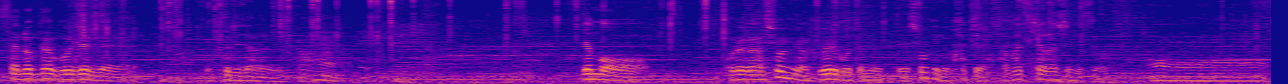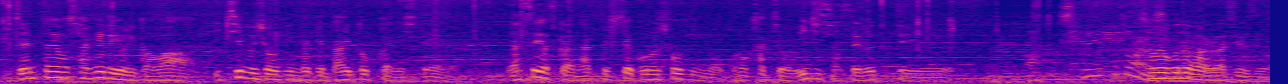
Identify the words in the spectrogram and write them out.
1650円で売ってるじゃないですか、はい。でもこれが商品が増えることによって商品の価値が下がっちゃうらしいんですよ。あ全体を下げるよりかは一部商品だけ大特価にして安いやつからなくしてこの商品のこの価値を維持させるっていうあそういうことなんですね。そういうことがあるらしいですよ。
